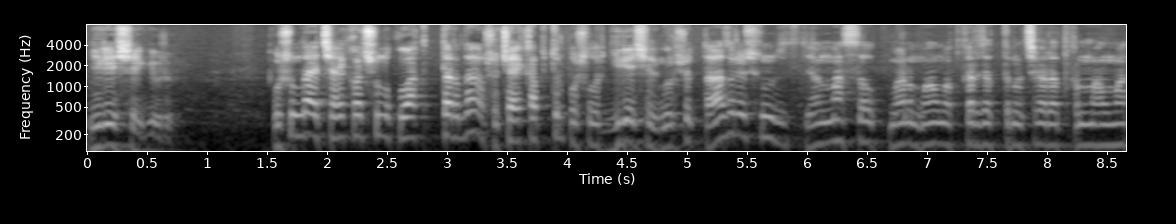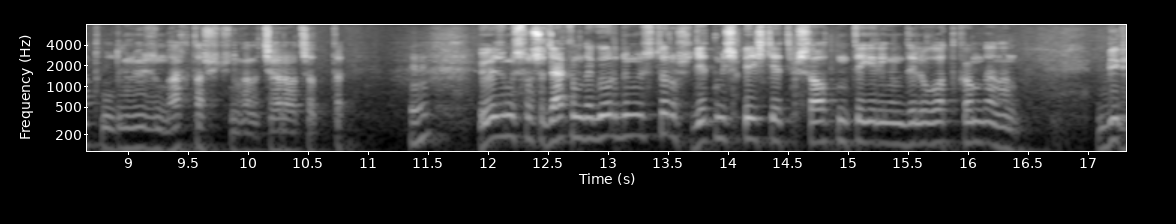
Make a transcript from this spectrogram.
киреше көрүү ушундай чайкоочулук убакыттарда ошо чайкап туруп ошолор кирешени көрүшөт да. Азыр жана массалык маалымат каражаттарына чыгарып аткан маалымат бул деген өзүн акташ үчүн гана чыгарып атышат да. Өзүңүз ошо жакында көрдүңүздөр ошо жетимиш беш жетимиш алтынын тегерегинде эле болуп атканда анан бир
